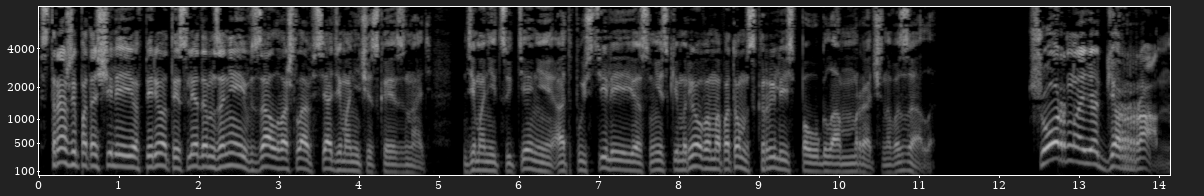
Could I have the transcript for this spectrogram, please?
Стражи потащили ее вперед, и следом за ней в зал вошла вся демоническая знать. Демоницы тени отпустили ее с низким ревом, а потом скрылись по углам мрачного зала. «Черная геран!»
